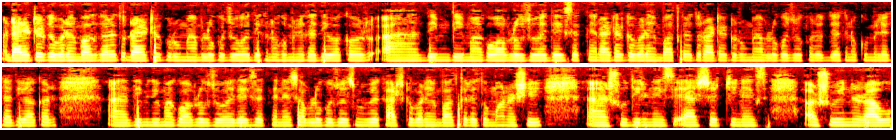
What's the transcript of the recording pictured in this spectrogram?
डायरेक्टर के बारे में बात करें तो डायरेक्टर के रूम में आप लोग को जो है देखने को मिलेगा दिवाकर दिम दिमा को आप लोग जो है देख सकते हैं राइटर के बारे में बात करें तो राइटर के रूम में आप लोग को जो देखने को मिलेगा दिवाकर दिम दिमा को आप लोग जो है देख सकते हैं सब लोग को जो इस मूवी कास्ट के बारे में बात करें तो Mansi Sudhir next S Shetty next Ashwin Rao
